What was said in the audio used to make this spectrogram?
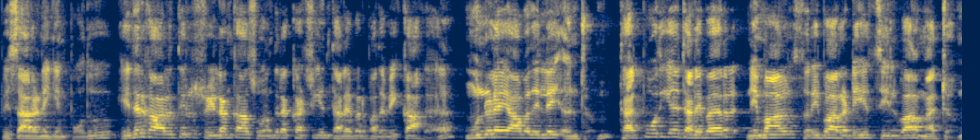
விசாரணையின் போது எதிர்காலத்தில் ஸ்ரீலங்கா சுதந்திர கட்சியின் தலைவர் பதவிக்காக முன்னிலையாவதில்லை என்றும் தற்போதைய தலைவர் நிமால் சிறிபாலடி சில்வா மற்றும்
